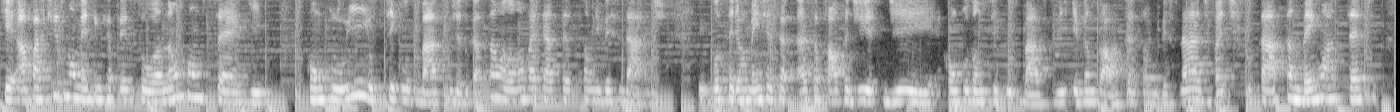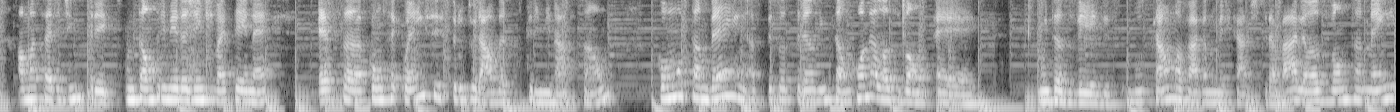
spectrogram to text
que a partir do momento em que a pessoa não consegue concluir os ciclos básicos de educação, ela não vai ter acesso à universidade. E, posteriormente, essa, essa falta de, de conclusão dos ciclos básicos e eventual acesso à universidade vai dificultar também o acesso a uma série de empregos. Então, primeiro a gente vai ter, né, essa consequência estrutural da discriminação, como também as pessoas trans, então, quando elas vão é, muitas vezes buscar uma vaga no mercado de trabalho, elas vão também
